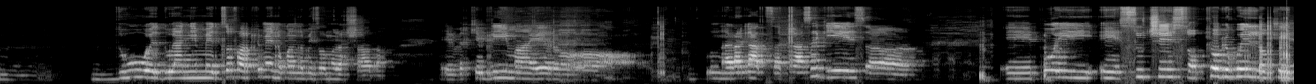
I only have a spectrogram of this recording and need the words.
mm, due, due anni e mezzo fa più o meno quando mi sono lasciata. Eh, perché prima ero una ragazza a casa chiesa e poi è successo proprio quello che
